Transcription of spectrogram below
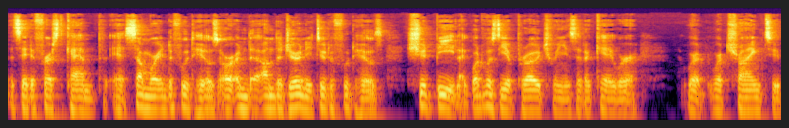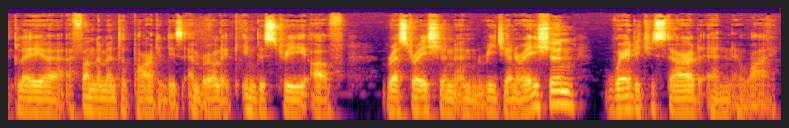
let's say the first camp uh, somewhere in the foothills or on the, on the journey to the foothills should be. Like what was the approach when you said okay we're we're, we're trying to play a, a fundamental part in this embryonic industry of restoration and regeneration. Where did you start and, why?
